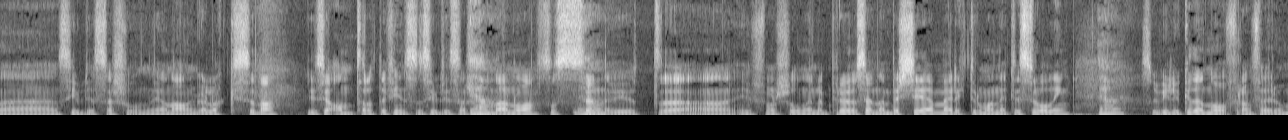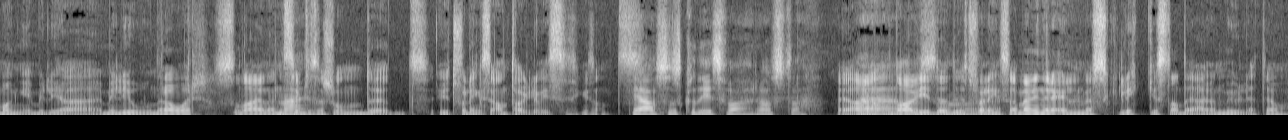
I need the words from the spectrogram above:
en sivilisasjon sivilisasjon i en annen galakse, da. Hvis vi antar at det finnes en sivilisasjon Ja. der nå, så sender vi ut uh, informasjon, eller prøver å sende en beskjed med elektromagnetisk stråling. ja. Så vil jo ikke det nå fram før om mange millioner av år. Så da er den sivilisasjonen død ut for lenge siden, antageligvis. Ikke sant? ja, så skal de svare oss, da. Ja, ja, da er vi Eh, dødd ut for lenge siden. Med mindre Musk lykkes, da. Det er jo en mulighet, det òg.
